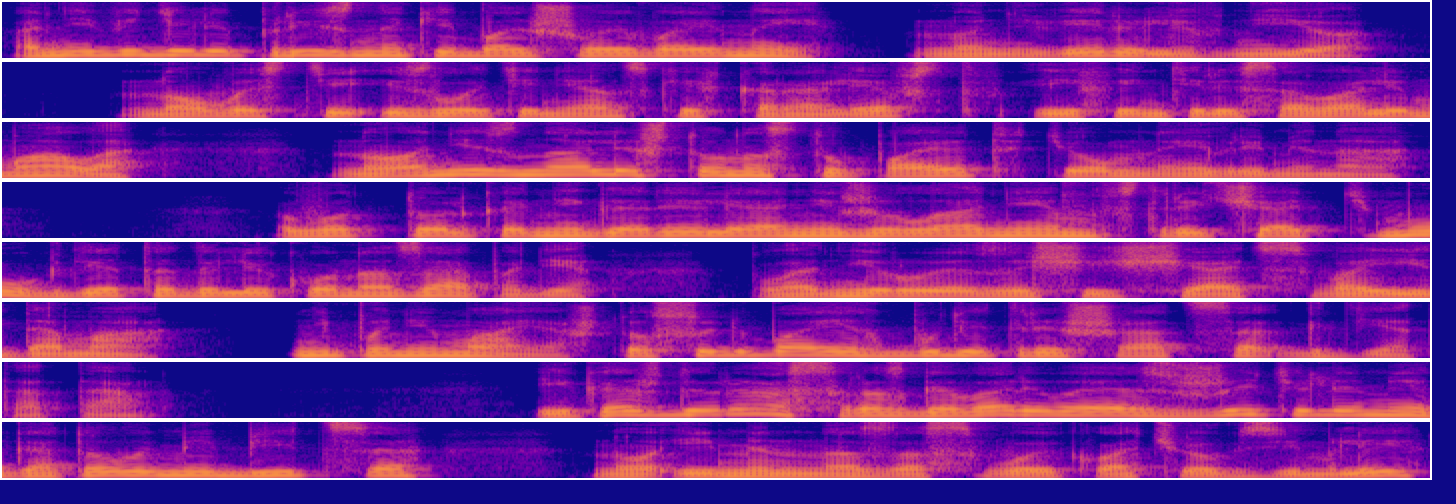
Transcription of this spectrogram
Они видели признаки большой войны, но не верили в нее. Новости из латинянских королевств их интересовали мало, но они знали, что наступают темные времена. Вот только не горели они желанием встречать тьму где-то далеко на западе, планируя защищать свои дома, не понимая, что судьба их будет решаться где-то там. И каждый раз, разговаривая с жителями, готовыми биться, но именно за свой клочок земли,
